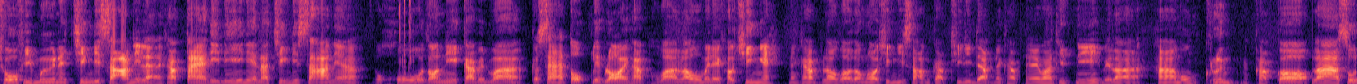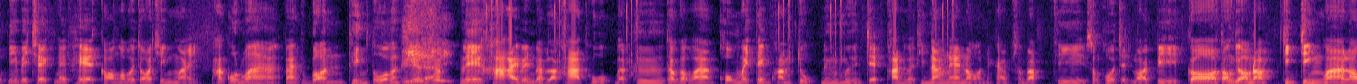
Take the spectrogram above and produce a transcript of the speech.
โชว์ฝีมือในชิงที่ 3 นี่แหละนะครับแต่ทีนี้เนี่ยนะชิงที่3เนี่ยโอ้โห ตอนนี้กลายเป็นว่ากระแสตกเรียบร้อยครับเพราะว่าเราไม่ได้เข้าชิงไงนะครับเราก็ต้องรอชิงที่ 3 กับทีดีดับนะครับในวันอาทิตย์นี้เวลา5โมงครึ่งนะครับก็ล่าสุดนี่ไปเช็คในเพจของอบจเชียงใหม่ ปรากฏว่าแฟนฟุตบอลทิ้งตั๋วกันเพียบเลยครับ เลขายเป็นแบบราคาถูกแบบคือเท่ากับว่าคงไม่เต็มความจุ 17,000 กว่าที่นั่งแน่นอนนะครับสำหรับที่สมโพธิ700 ปี ก็ต้องยอมรับจริง ๆ ว่าเรา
